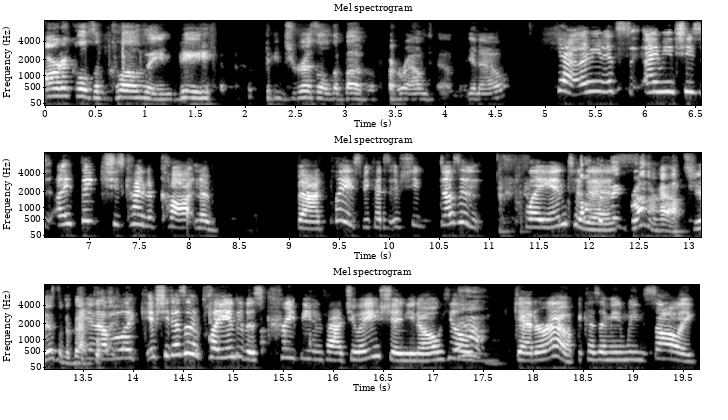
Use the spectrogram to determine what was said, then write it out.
articles of clothing be be drizzled above around him. You know? yeah, I mean it's I mean she's I think she's kind of caught in a bad place because if she doesn't play into Oh, the this Big Brother house. She isn't a bad you know, place. like if she doesn't play into this creepy infatuation, you know, he'll Yeah. get her out because I mean we saw like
